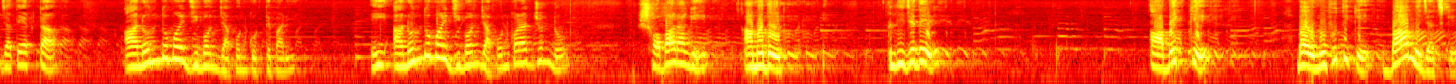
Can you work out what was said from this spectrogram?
যাতে একটা আনন্দময় জীবন যাপন করতে পারি। এই আনন্দময় জীবন যাপন করার জন্য সবার আগে আমাদের নিজেদের আবেগকে বা অনুভূতিকে বা মেজাজকে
